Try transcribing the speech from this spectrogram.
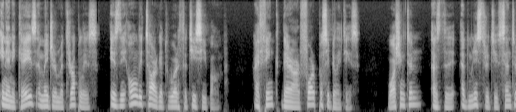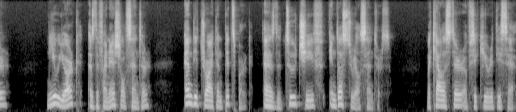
In any case, a major metropolis is the only target worth a TC bomb. I think there are four possibilities. Washington as the administrative center, New York as the financial center, and Detroit and Pittsburgh as the two chief industrial centers. McAllister of Security said,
